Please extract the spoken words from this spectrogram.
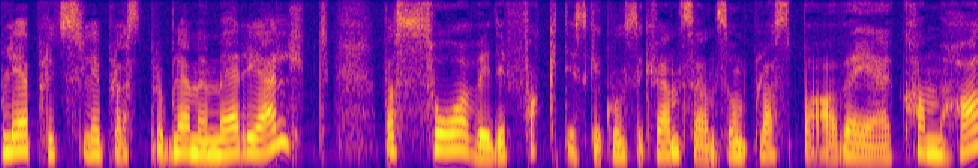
ble plutselig plastproblemet mer reelt. Da så vi de faktiske konsekvensene som plast på avveie kan ha.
